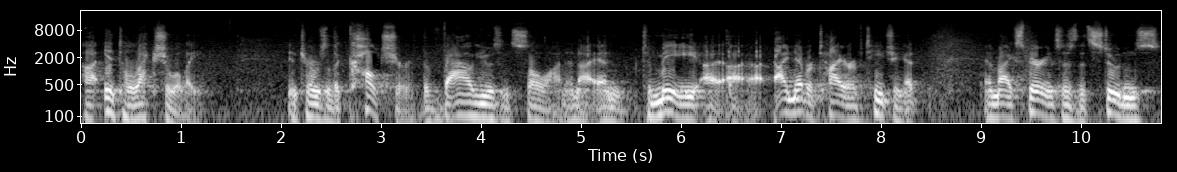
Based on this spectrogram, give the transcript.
uh, intellectually, in terms of the culture, the values, and so on. And, I, and to me, I, I, I never tire of teaching it. And my experience is that students,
